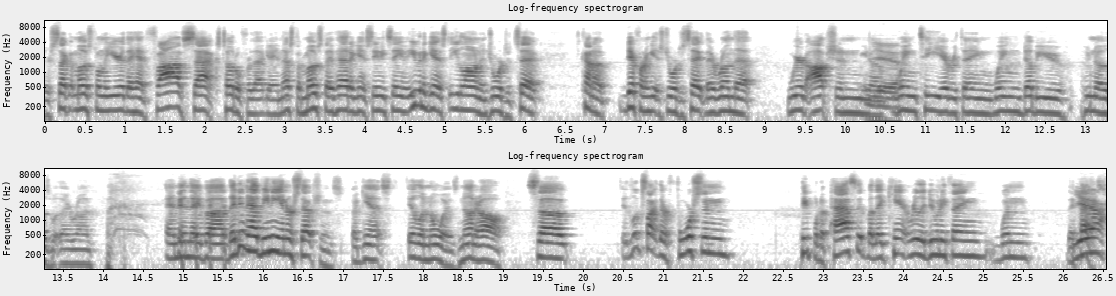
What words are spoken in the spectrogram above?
Their second most on the year. They had five sacks total for that game. That's the most they've had against any team, even against Elon and Georgia Tech. It's kind of different against Georgia Tech. They run that weird option, you know, Yeah. wing T, everything, wing W. Who knows what they run? and then they've uh, they didn't have any interceptions against Illinois, none at all. So it looks like they're forcing people to pass it, but they can't really do anything when they Yeah, pass.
